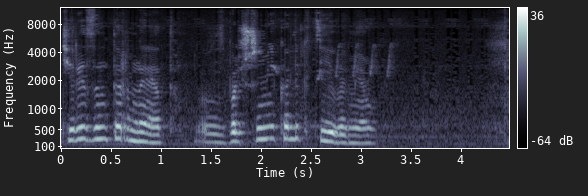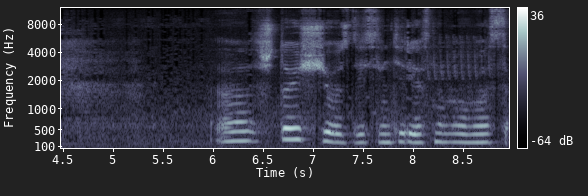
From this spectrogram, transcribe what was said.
через интернет, с большими коллективами. Э, что еще здесь интересного у вас?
